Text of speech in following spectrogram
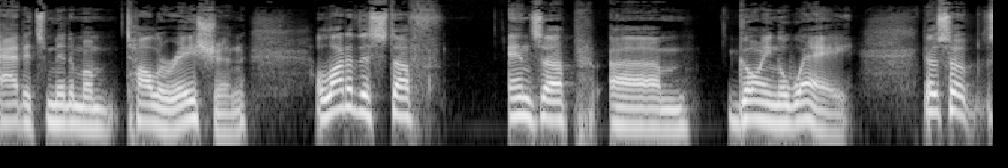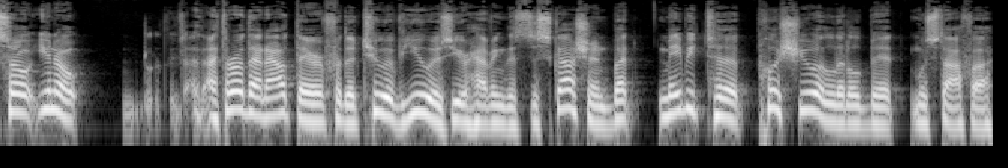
at its minimum toleration a lot of this stuff ends up um, going away. Now, so so you know I throw that out there for the two of you as you're having this discussion, but maybe to push you a little bit, Mustafa,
